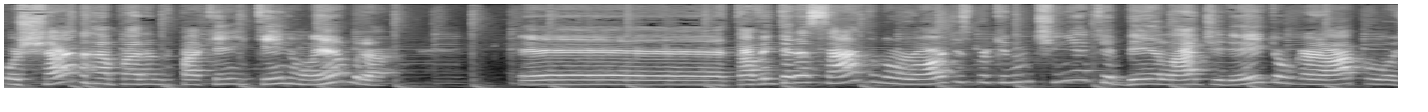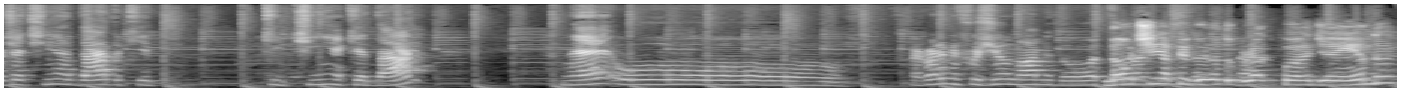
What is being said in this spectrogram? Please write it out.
o Shanahan, para quem, quem não lembra, estava interessado no Rodgers porque não tinha QB lá direito. O Garoppolo já tinha dado que, que tinha que dar, né? O agora me fugiu o nome do outro. Não tinha a figura do Brock Purdy ainda.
